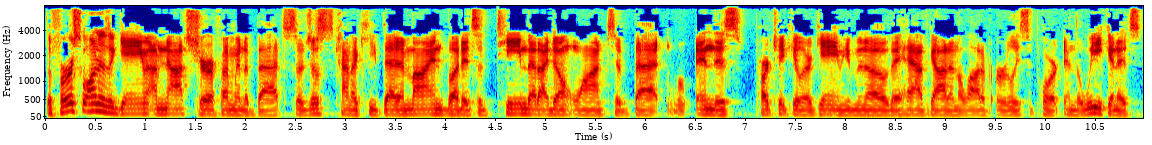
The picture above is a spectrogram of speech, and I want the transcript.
The first one is a game I'm not sure if I'm going to bet, so just kind of keep that in mind. But it's a team that I don't want to bet in this particular game, even though they have gotten a lot of early support in the week. And it's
